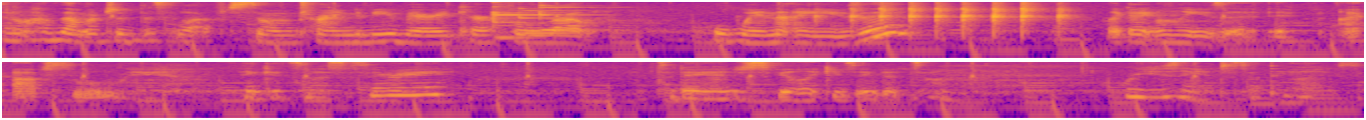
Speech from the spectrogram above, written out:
I don't have that much of this left, so I'm trying to be very careful about when I use it. Like, I only use it if I absolutely think it's necessary. Today, I just feel like using it, so we're using it to set the eyes.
